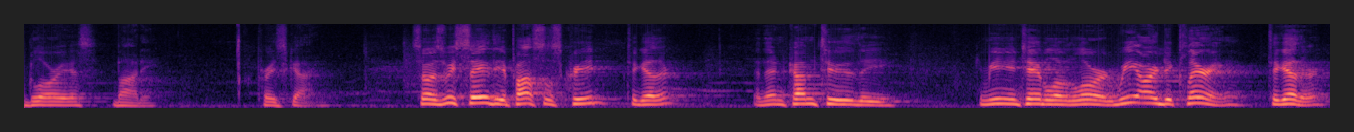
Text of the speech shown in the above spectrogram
glorious body. Praise God. So, as we say the Apostles' Creed together, and then come to the communion table of the Lord, we are declaring together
